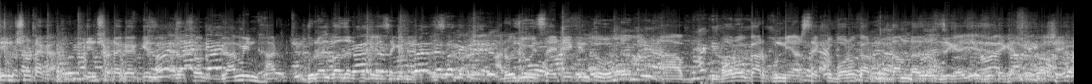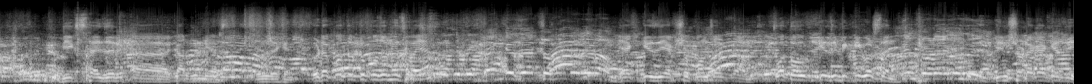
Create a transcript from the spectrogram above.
তিনশো টাকা। তিনশো টাকা কেজি দর্শক গ্রামীণ হাট দুরাইল বাজার থেকে বেচা কিনে আর ওই যে ওই সাইডে কিন্তু বড় কার্পুন নিয়ে আসছে, একটু বড় কার্পুন দামটা জায়গায় এই যে দেখেন এই পাশে। বিগ সাইজের কার্পুন নিয়ে আসছে। এই যে দেখেন। ওটা কতটুকু ওজন হয়েছে ভাইয়া? এক কেজি একশো পঞ্চাশ গ্রাম। কত কেজি বিক্রি করছেন? তিনশো টাকা কেজি।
